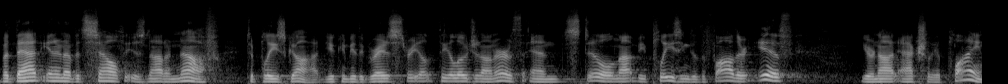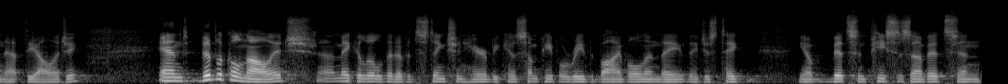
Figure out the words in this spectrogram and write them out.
but that in and of itself is not enough to please God. You can be the greatest theologian on earth and still not be pleasing to the Father if you're not actually applying that theology. And biblical knowledge, uh, make a little bit of a distinction here because some people read the Bible and they, they just take you know, bits and pieces of it, and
